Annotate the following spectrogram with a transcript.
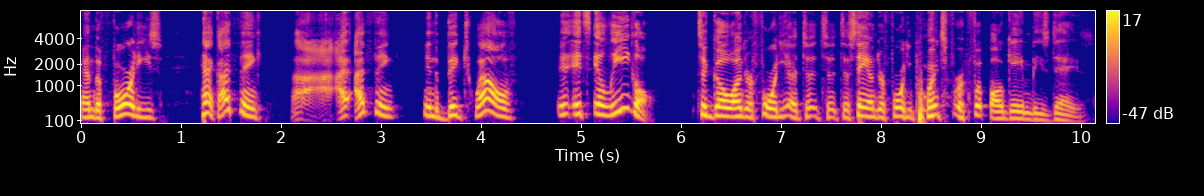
and the 40s, heck, I think, uh, I, I, think in the Big 12, it's illegal to go under 40, uh, to, to, to stay under 40 points for a football game these days.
